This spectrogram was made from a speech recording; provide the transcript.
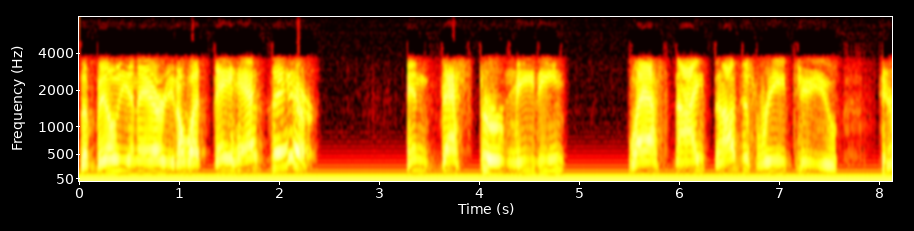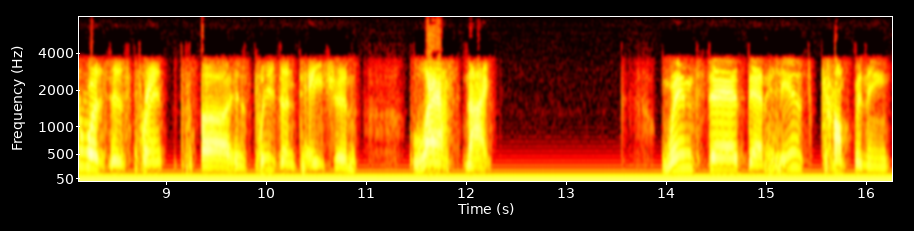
the billionaire, you know what? They had their investor meeting last night, and I'll just read to you. Here was his print, uh, his presentation last night. Wynn said that his company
